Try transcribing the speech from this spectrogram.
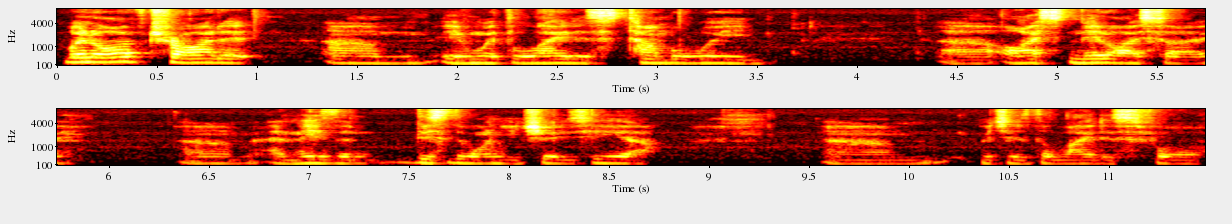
when I've tried it, um, even with the latest Tumbleweed uh, NetISO, um, and the, this is the one you choose here, um, which is the latest for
